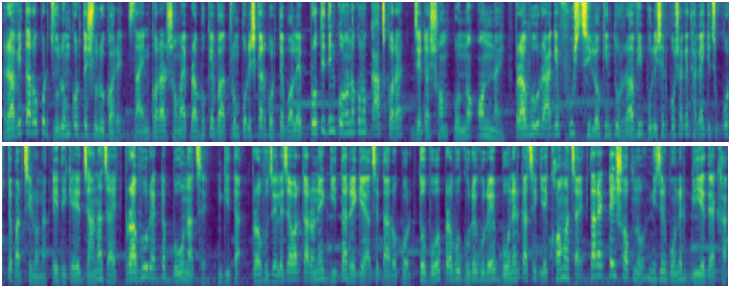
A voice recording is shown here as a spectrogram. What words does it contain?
রাভি তার উপর জুলুম করতে শুরু করে। সাইন করার সময় প্রভুকে বাথরুম পরিষ্কার করতে বলে, প্রতিদিন কোনো না কোনো কাজ করা যেটা সম্পূর্ণ অন্যায়। প্রভু রাগে ফুস ছিল, কিন্তু রাভি পুলিশের পোশাকে থাকায় কিছু করতে পারছিল না। এদিকে জানা যায়, প্রভুর একটা বোন আছে, গীতা। প্রভু জেলে যাওয়ার কারণে গীতা রেগে আছে তার ওপর। তবুও প্রভু ঘুরে ঘুরে বোনের কাছে গিয়ে ক্ষমা চায়। তার একটাই স্বপ্ন, নিজের বোনের বিয়ে দেখা।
